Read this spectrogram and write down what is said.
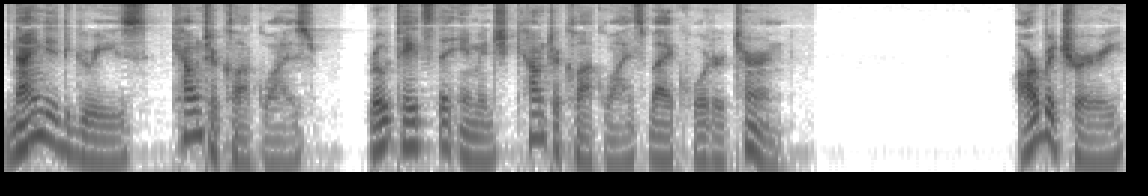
90 degrees counterclockwise rotates the image counterclockwise by a quarter turn. Arbitrary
